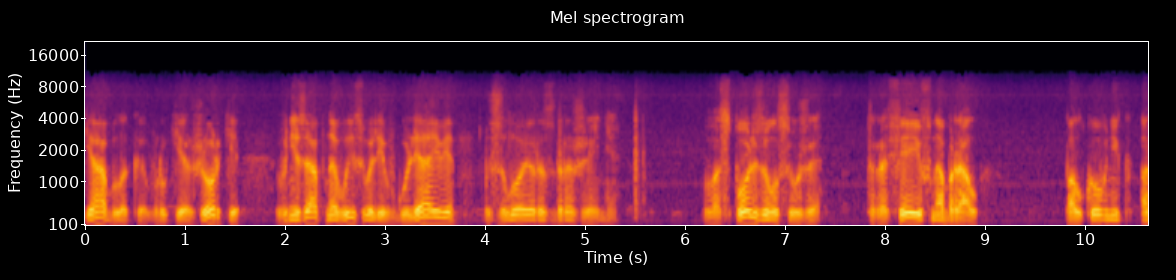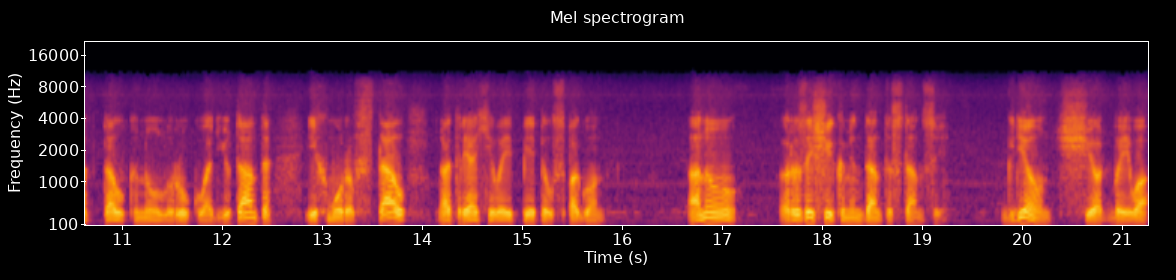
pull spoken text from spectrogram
яблоко в руке Жорки — внезапно вызвали в Гуляеве злое раздражение. Воспользовался уже, трофеев набрал. Полковник оттолкнул руку адъютанта и хмуро встал, отряхивая пепел с погон. «А ну, разыщи коменданта станции. Где он, черт бы его?»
